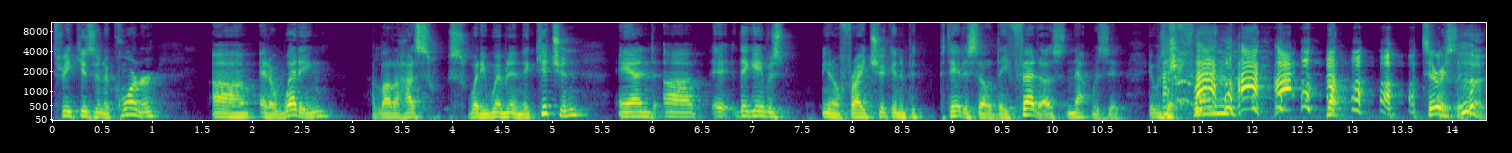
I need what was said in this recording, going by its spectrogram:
three kids in a corner um, at a wedding, a lot of hot, sweaty women in the kitchen, and uh, it, they gave us, you know, fried chicken and po- potato salad. They fed us, and that was it. It was a friend. no, seriously,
